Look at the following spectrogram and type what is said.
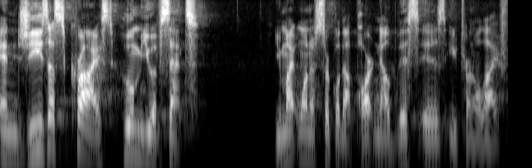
and Jesus Christ, whom you have sent. You might want to circle that part. Now, this is eternal life.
